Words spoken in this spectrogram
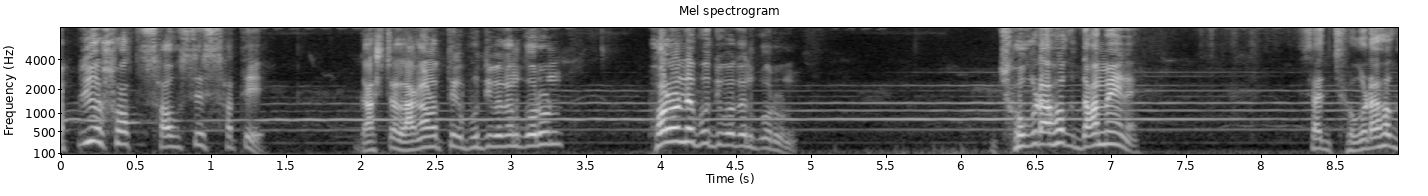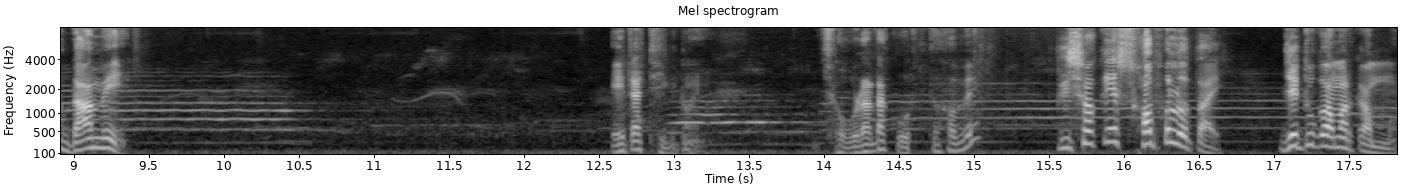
আপনিও সৎ সাহসের সাথে গাছটা লাগানোর থেকে প্রতিবেদন করুন, ফলনে প্রতিবেদন করুন। ঝগড়া হোক দামে স্যার ঝগড়া হোক দামে। এটা ঠিক নয়। ঝগড়াটা করতে হবে কৃষকের সফলতায়, যেটুকু আমার কাম্য।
